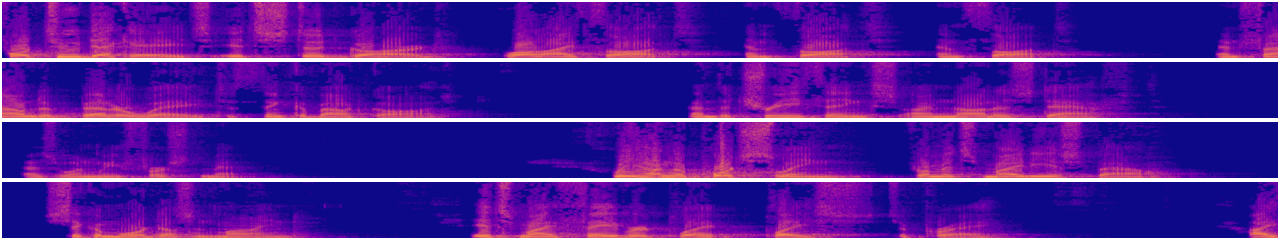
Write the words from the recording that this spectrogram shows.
For two decades, it stood guard while I thought and thought and thought and found a better way to think about God. And the tree thinks I'm not as daft as when we first met. We hung a porch swing from its mightiest bough. Sycamore doesn't mind. It's my favorite place to pray. I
